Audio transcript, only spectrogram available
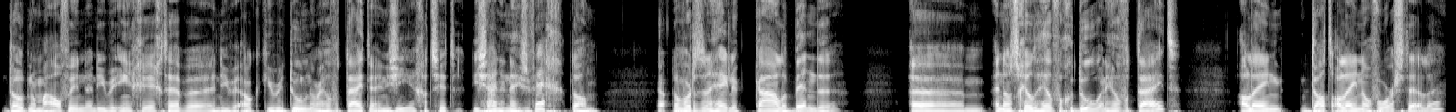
doodnormaal vinden, die we ingericht hebben en die we elke keer weer doen, en waar heel veel tijd en energie in gaat zitten, die zijn ineens weg dan. Ja. Dan wordt het een hele kale bende. Ehm, en dan scheelt heel veel gedoe en heel veel tijd. Alleen dat alleen al voorstellen,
